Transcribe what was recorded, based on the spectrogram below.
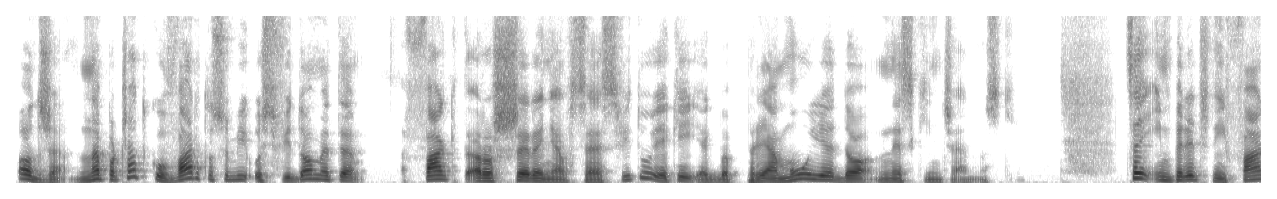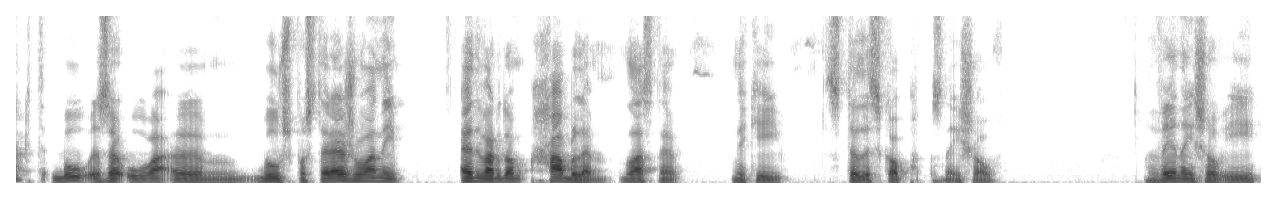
Отже, на початку варто собі усвідомити факт розширення Всесвіту, який якби прямує до нескінченності. Цей емпіричний факт був, заува... е, був спостережуваний Едвардом Хаблем, власне, який телескоп знайшов. Винайшов і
